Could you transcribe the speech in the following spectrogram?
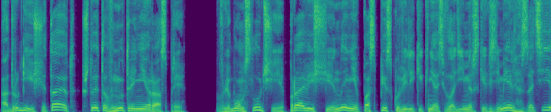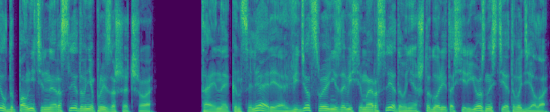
а другие считают, что это внутренние распри. В любом случае, правящий ныне по списку великий князь Владимирских земель затеял дополнительное расследование произошедшего. Тайная канцелярия ведет свое независимое расследование, что говорит о серьезности этого дела.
